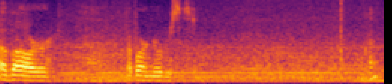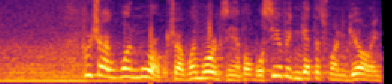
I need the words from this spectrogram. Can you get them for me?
of our uh, of our nervous system. Okay? We'll try one more. We'll try one more example. We'll see if we can get this one going.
